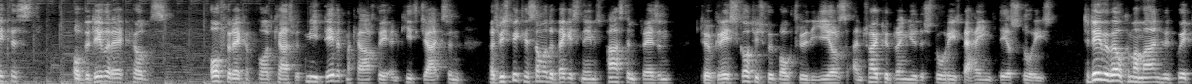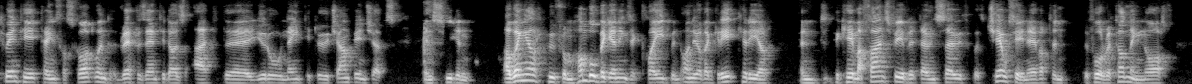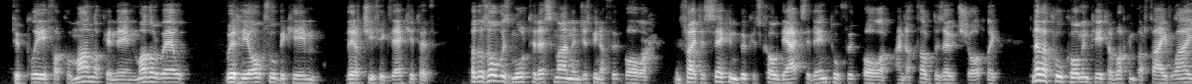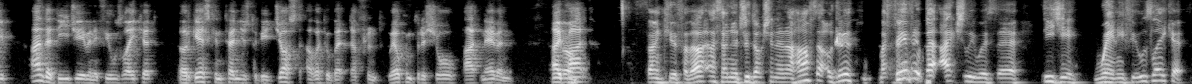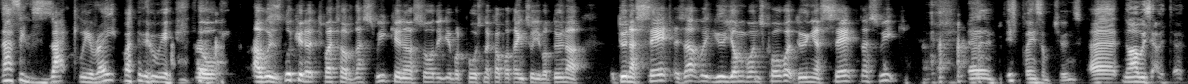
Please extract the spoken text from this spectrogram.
latest of the Daily Records Off the Record podcast with me, David McCarthy, and Keith Jackson, as we speak to some of the biggest names, past and present, to have graced Scottish football through the years and try to bring you the stories behind their stories. Today, we welcome a man who played 28 times for Scotland and represented us at the Euro 92 Championships in Sweden. A winger who, from humble beginnings at Clyde, went on to have a great career and became a fan's favourite down south with Chelsea and Everton before returning north to play for Kilmarnock and then Motherwell, where he also became their chief executive. But there's always more to this man than just being a footballer. In fact, his second book is called The Accidental Footballer, and a third is out shortly. Now a co-commentator working for Five Live and a DJ when he feels like it, our guest continues to be just a little bit different. Welcome to the show, Pat Nevin. Hi, well, Pat. Thank you for that. That's an introduction and a half. That'll do. My favourite bit actually was uh, DJ when he feels like it. That's exactly right, by the way. So I was looking at Twitter this week and I saw that you were posting a couple of things. So you were doing a doing a set. Is that what you young ones call it? Doing a set this week? uh, just playing some tunes. Uh, no, I was.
